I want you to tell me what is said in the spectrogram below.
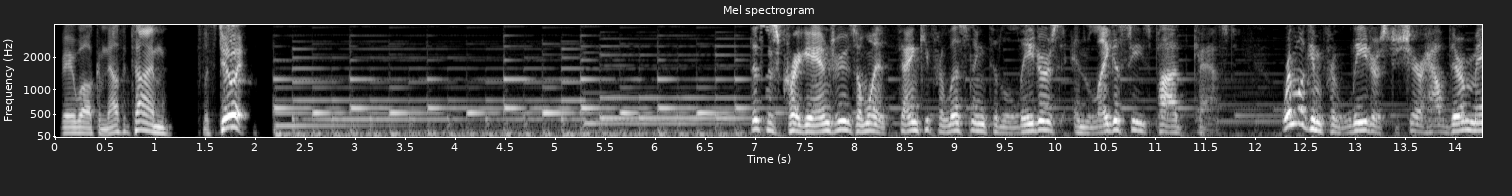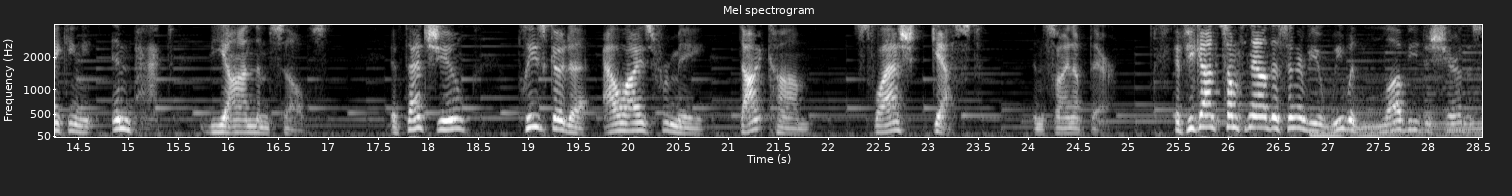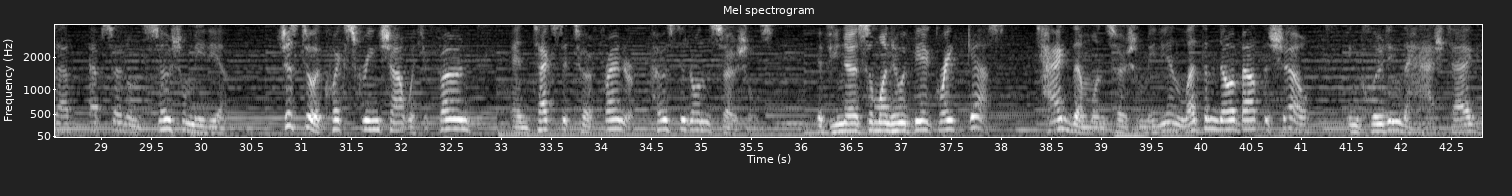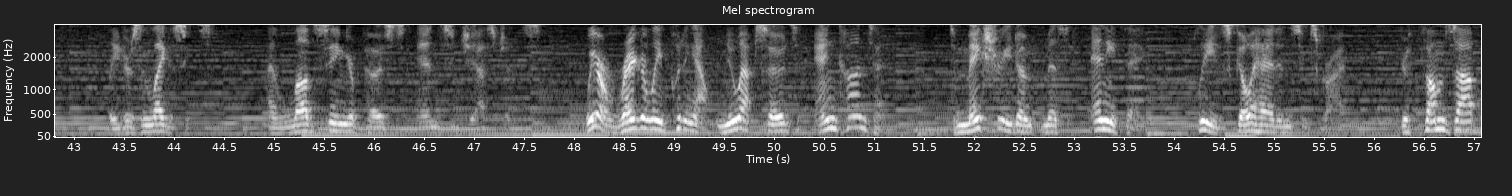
Very welcome. Now's the time. Let's do it. This is Craig Andrews. I want to thank you for listening to the Leaders and Legacies podcast. We're looking for leaders to share how they're making impact beyond themselves. If that's you, please go to alliesforme.com slash guest and sign up there. If you got something out of this interview, we would love you to share this episode on social media. Just do a quick screenshot with your phone and text it to a friend or post it on the socials. If you know someone who would be a great guest, tag them on social media and let them know about the show, including the hashtag Leaders and Legacies. I love seeing your posts and suggestions. We are regularly putting out new episodes and content. To make sure you don't miss anything, please go ahead and subscribe. Your thumbs up,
